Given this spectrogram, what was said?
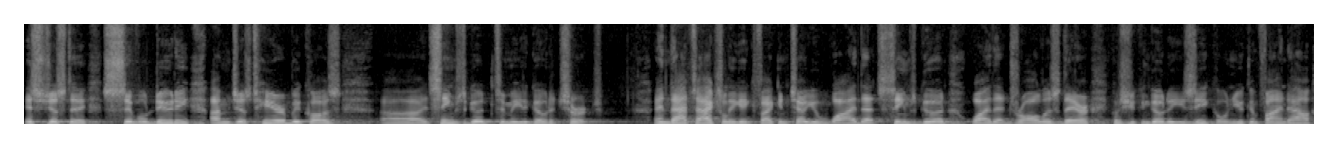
It's just a civil duty. I'm just here because uh, it seems good to me to go to church. And that's actually, if I can tell you why that seems good, why that draw is there, because you can go to Ezekiel and you can find out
